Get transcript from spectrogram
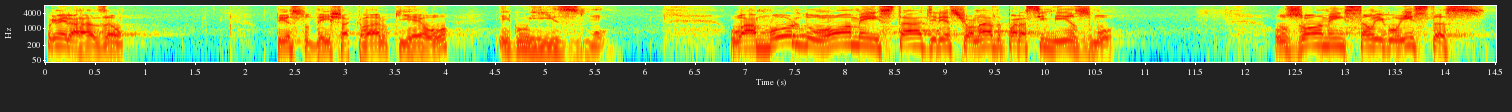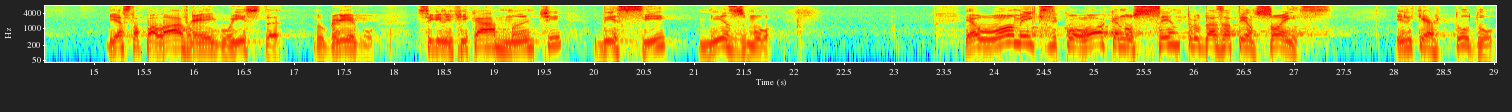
Primeira razão, o texto deixa claro que é o egoísmo. O amor do homem está direcionado para si mesmo os homens são egoístas. E esta palavra egoísta, no grego, significa amante de si mesmo. É o homem que se coloca no centro das atenções. Ele quer tudo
